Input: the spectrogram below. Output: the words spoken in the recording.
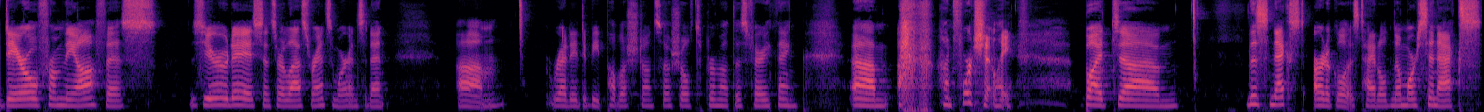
Daryl from the office zero days since our last ransomware incident. Um ready to be published on social to promote this very thing. Um unfortunately. But um this next article is titled No More Synax,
